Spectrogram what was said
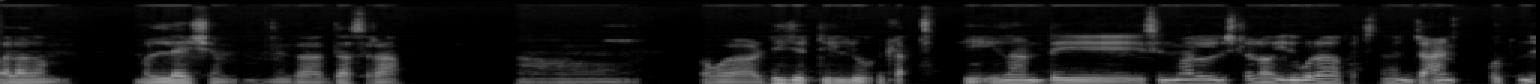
బలగం మల్లేశం ఇంకా దసరా ఒక డీజే టిల్లు ఇట్లా ఇలాంటి సినిమాల లిస్టులో ఇది కూడా ఖచ్చితంగా జాయిన్ అవుతుంది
